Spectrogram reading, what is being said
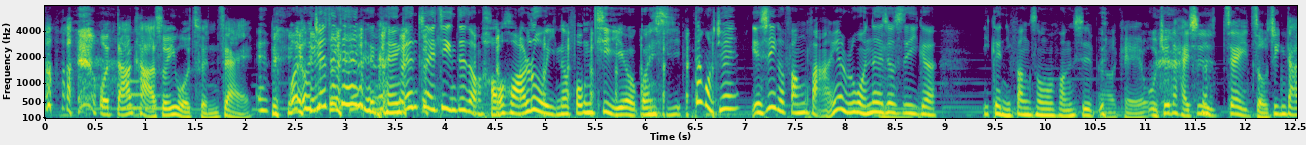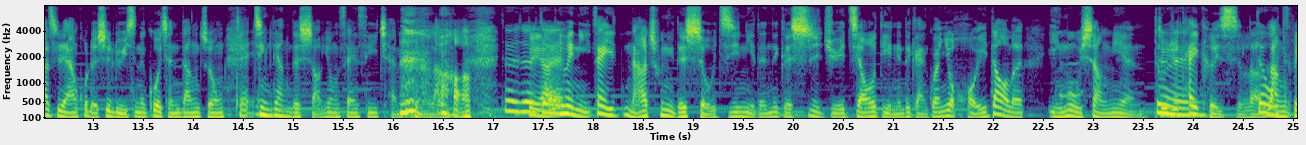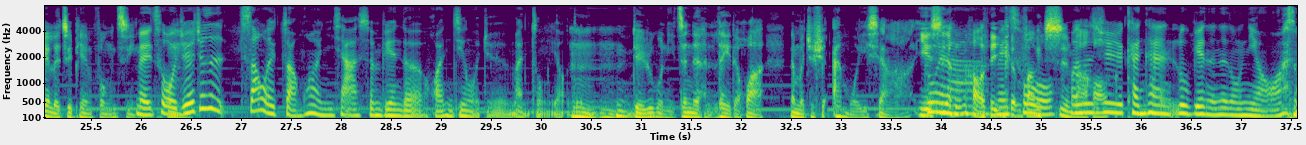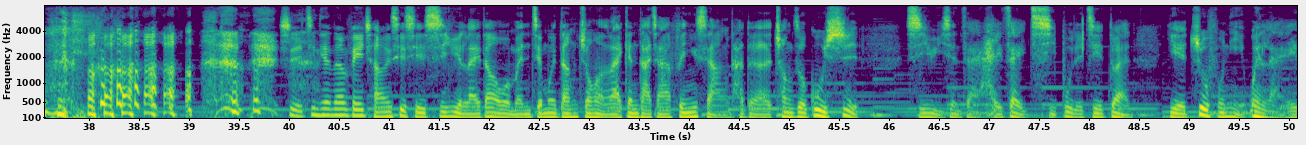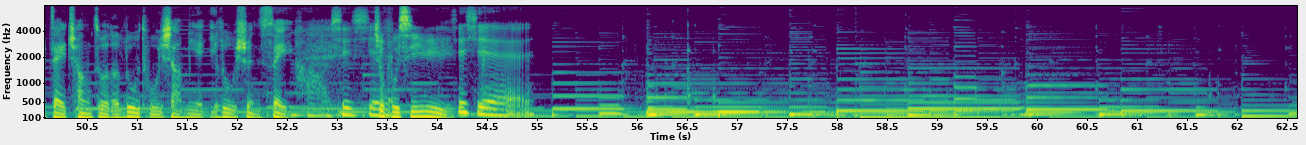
我打卡，所以我存在。我我觉得这个可能跟最近这种豪华露营的风气也有关系。但我觉得也是一个方法，因为如果那个就是一个。一个你放松的方式。OK，我觉得还是在走进大自然或者是旅行的过程当中，对，尽量的少用三 C 产品啦。对对对，对啊，因为你再拿出你的手机，你的那个视觉焦点，你的感官又回到了荧幕上面，对就是太可惜了，浪费了这片风景。没错，我觉得就是稍微转换一下身边的环境，我觉得蛮重要的。嗯嗯，对，如果你真的很累的话，那么就去按摩一下，也是很好的一个方式嘛。或者去看看路边的那种鸟啊什么的。是今天呢，非常谢谢西雨来到我们节目当中啊，来跟大家分享他的创作故事。西雨现在还在起步的阶段，也祝福你未来在创作的路途上面一路顺遂。好，谢谢，祝福西雨，谢谢。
